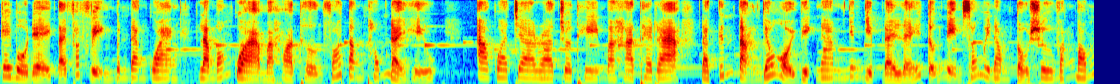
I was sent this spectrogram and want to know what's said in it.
Cây bồ đề tại Pháp viện Minh Đăng Quang là món quà mà Hòa Thượng Phó Tăng Thống Đại Hiệu Awachara Mahathera đã kính tặng Giáo hội Việt Nam nhân dịp đại lễ tưởng niệm 60 năm tổ sư vắng bóng.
